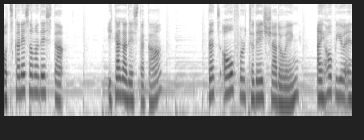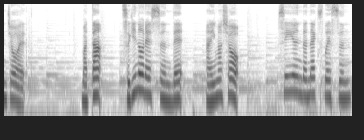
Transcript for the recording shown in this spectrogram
お疲れ様でした。いかがでしたか？That's all for today's shadowing. I hope you enjoy it. また次のレッスンで会いましょう。See you in the next lesson.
